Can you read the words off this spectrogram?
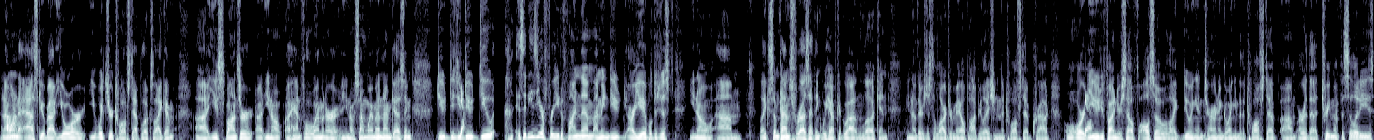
And I wanted to ask you about your you, what your twelve step looks like. I'm uh, you sponsor uh, you know a handful of women or you know some women. I'm guessing. Do you did you Yeah. do do you? Is it easier for you to find them? I mean, do you are you able to just you know um, like sometimes for us, I think we have to go out and look and you know there's just a larger male population in the 12 step crowd. Or, or Yeah. do you find yourself also like doing intern and going into the 12 step um, or the treatment facilities?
